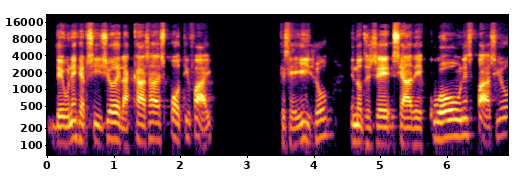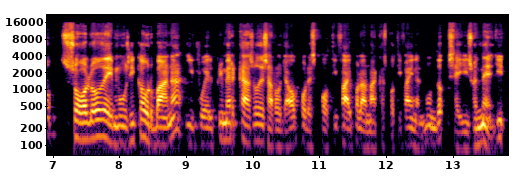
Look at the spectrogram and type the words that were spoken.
de un ejercicio de la casa de Spotify que se hizo en donde se, se, adecuó un espacio solo de música urbana y fue el primer caso desarrollado por Spotify, por la marca Spotify en el mundo, se hizo en Medellín.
